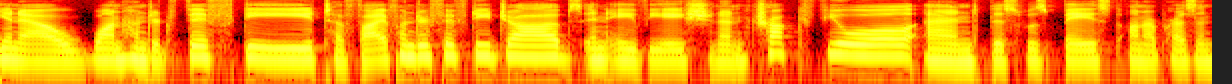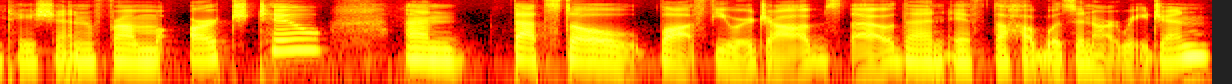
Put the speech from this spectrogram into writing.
you know, 150 to 550 jobs in aviation and truck fuel. And this was based on a presentation from Arch 2. And that's still a lot fewer jobs, though, than if the hub was in our region.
